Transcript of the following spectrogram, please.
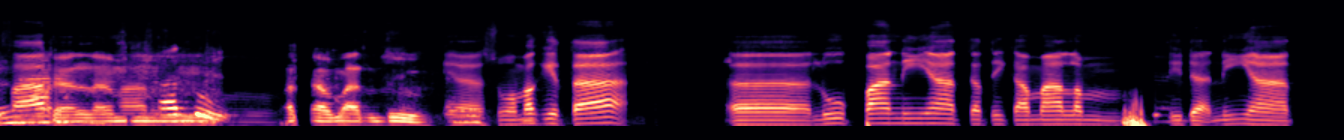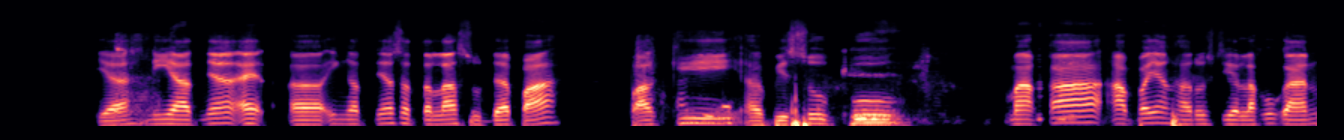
Fil far dalam Fardu. pada fardu. Ya, semua kita eh, lupa niat ketika malam, tidak niat. Ya, niatnya eh, eh, ingatnya setelah sudah pak pagi, habis subuh. Maka apa yang harus dia lakukan?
